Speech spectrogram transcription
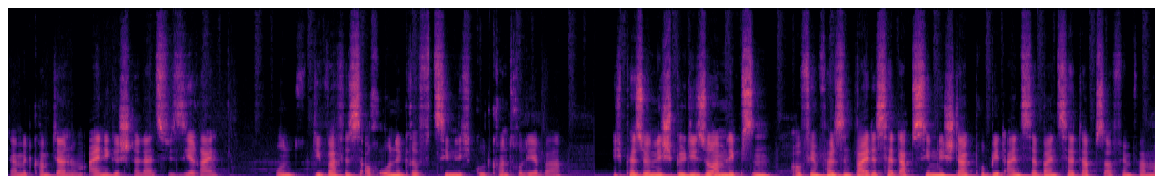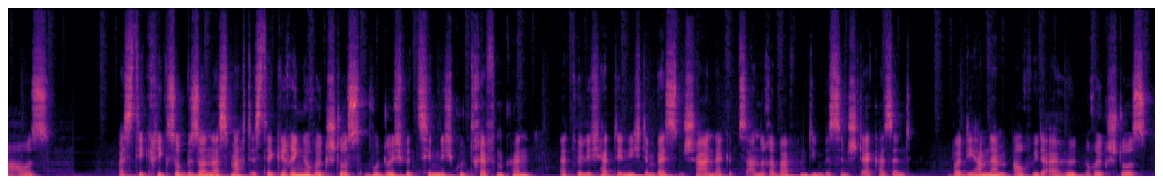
Damit kommt ihr dann um einiges schneller ins Visier rein und die Waffe ist auch ohne Griff ziemlich gut kontrollierbar. Ich persönlich spiele die so am liebsten. Auf jeden Fall sind beide Setups ziemlich stark. Probiert eins der beiden Setups auf jeden Fall mal aus. Was die Krieg so besonders macht, ist der geringe Rückstoß, wodurch wir ziemlich gut treffen können. Natürlich hat die nicht den besten Schaden, da gibt es andere Waffen, die ein bisschen stärker sind, aber die haben dann auch wieder erhöhten Rückstoß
